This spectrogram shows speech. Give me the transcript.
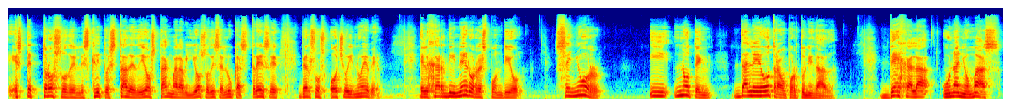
este trozo del escrito está de Dios tan maravilloso, dice Lucas 13, versos 8 y 9. El jardinero respondió, Señor, y noten, dale otra oportunidad déjala un año más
